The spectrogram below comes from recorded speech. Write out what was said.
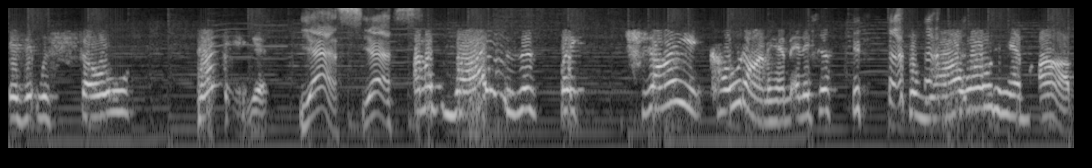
is it was so big. Yes, yes. I'm like, why is this like giant coat on him? And it just swallowed him up.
